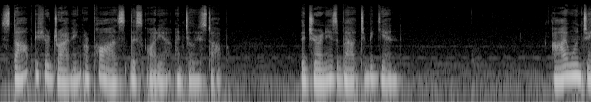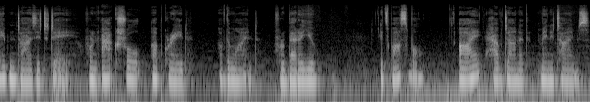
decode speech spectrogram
Stop if you're driving or pause this audio until you stop. The journey is about to begin. I want to hypnotize you today for an actual upgrade of the mind, for a better you. It's possible. I have done it many times,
